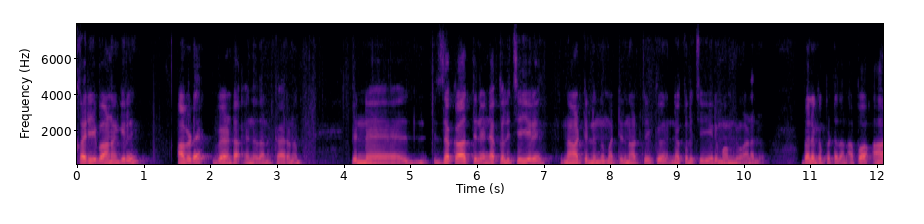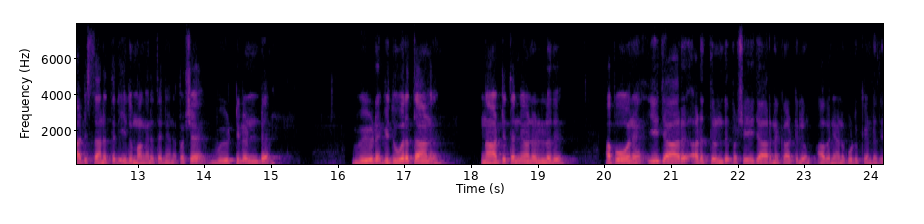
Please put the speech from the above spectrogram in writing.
ഖരീബാണെങ്കിൽ അവിടെ വേണ്ട എന്നതാണ്. കാരണം പിന്നെ ജക്കാത്തിന് നക്കൽ ചെയ്യൽ നാട്ടിൽ നിന്നും മറ്റൊരു നാട്ടിലേക്ക് നക്കൽ ചെയ്യൽ മമ്നു ആണല്ലോ. വിലക്കപ്പെട്ടതാണ് അപ്പോൾ ആ അടിസ്ഥാനത്തിൽ ഇതും അങ്ങനെ തന്നെയാണ്. പക്ഷേ വീട്ടിലുണ്ട് വീട് വിദൂരത്താണ് നാട്ടിൽ തന്നെയാണ് ഉള്ളത്. അപ്പോൾ ഓന് ഈ ജാറ് അടുത്തുണ്ട് പക്ഷേ ഈ ജാറിനെ കാട്ടിലും അവനെയാണ് കൊടുക്കേണ്ടത്.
